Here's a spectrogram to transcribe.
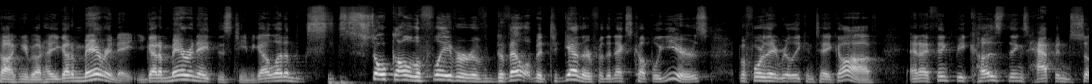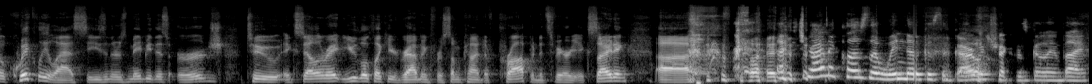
talking about how you got to marinate. You got to marinate this team. You got to let them soak all the flavor of development together for the next couple years before they really can take off. And I think because things happened so quickly last season, there's maybe this urge to accelerate. You look like you're grabbing for some kind of prop, and it's very exciting. Uh, but... I'm trying to close the window because the garbage oh. truck was going by,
